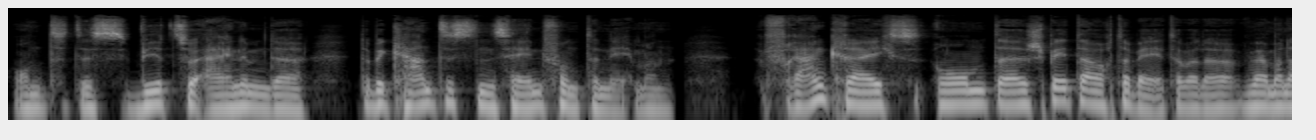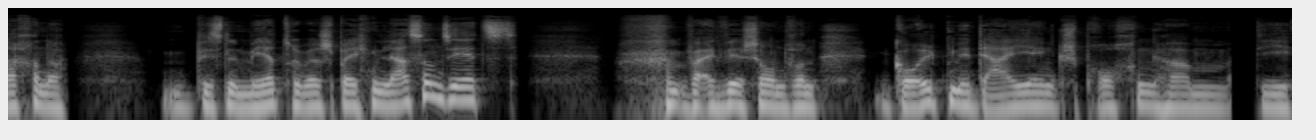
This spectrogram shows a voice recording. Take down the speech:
und das wird zu einem der, der bekanntesten Senfunternehmen Frankreichs und äh, später auch der Welt. Aber da werden wir nachher noch ein bisschen mehr drüber sprechen. Lass uns jetzt, weil wir schon von Goldmedaillen gesprochen haben, die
